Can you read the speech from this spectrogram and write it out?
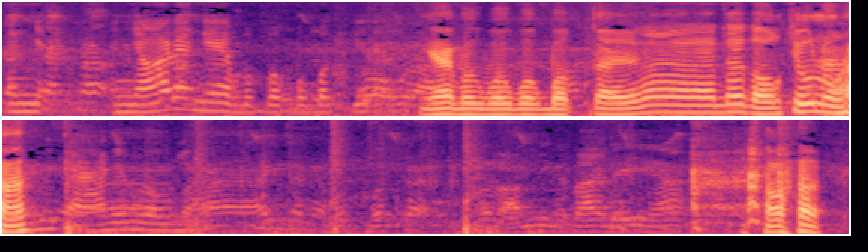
thằng nhỏ đó. Nghe bực bực bực bực nghe bực bực bực bực rồi nó nó tuột xuống luôn hả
